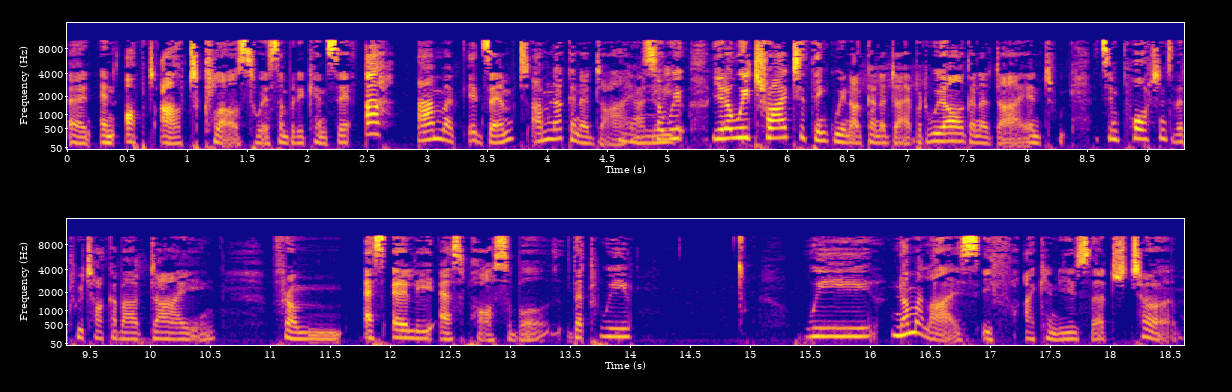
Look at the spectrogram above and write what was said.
an, an opt-out clause where somebody can say, ah, I'm exempt. I'm not going to die. Yeah, so we- we, you know, we try to think we're not going to die, but we're going to die. And it's important that we talk about dying from as early as possible, that we, we normalize, if I can use that term,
